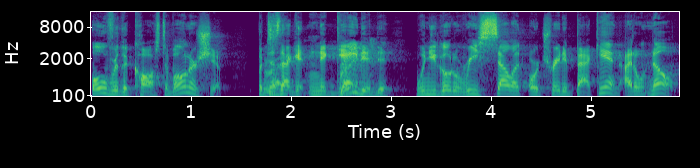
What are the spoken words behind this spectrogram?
over the cost of ownership. But does right. that get negated right. when you go to resell it or trade it back in? I don't know.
